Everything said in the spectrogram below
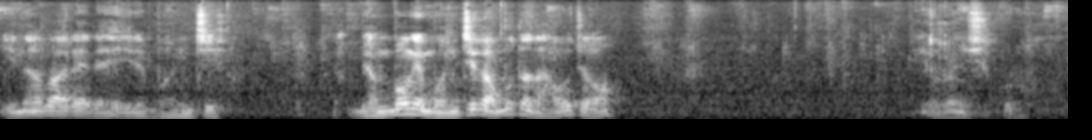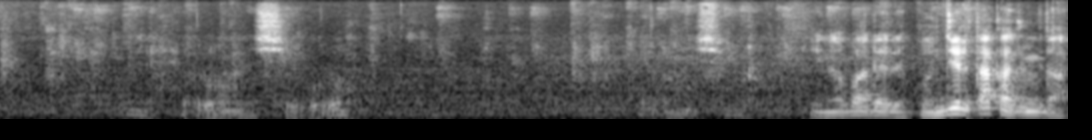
이너바렐의 이 먼지 면봉에 먼지가 묻어 나오죠. 이런 식으로 네, 이런 식으로 이런 식으로 이너바렐의 먼지를 닦아줍니다.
